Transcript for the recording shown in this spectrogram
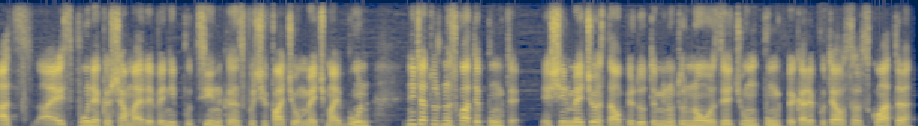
ați, ai spune că și-a mai revenit puțin, că în sfârșit face un meci mai bun, nici atunci nu scoate puncte. E și în meciul ăsta, au pierdut în minutul 90 un punct pe care puteau să-l scoată.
